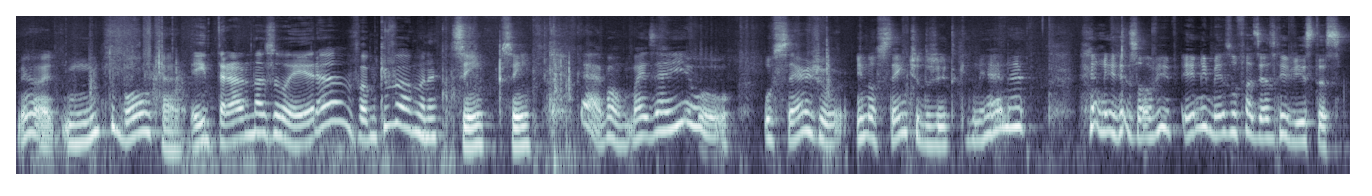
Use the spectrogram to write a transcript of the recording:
Meu, é muito bom, cara. Entraram na zoeira, vamos que vamos, né? Sim, sim. É, bom, mas aí o, o Sérgio, inocente do jeito que ele é, né? Ele resolve ele mesmo fazer as revistas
